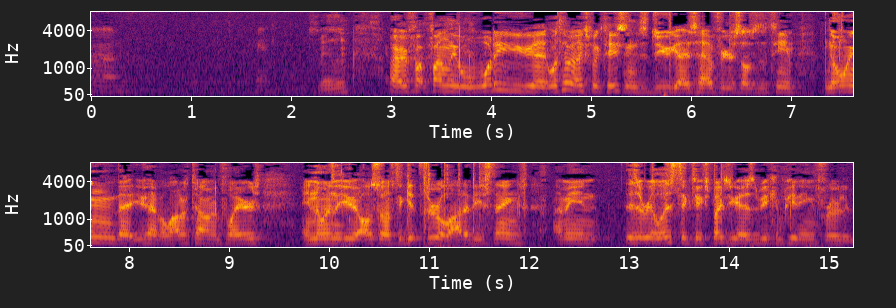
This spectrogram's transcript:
Um, yeah. Mainly. All right. Finally, what do you what type of expectations do you guys have for yourselves as a team, knowing that you have a lot of talented players, and knowing that you also have to get through a lot of these things? I mean, is it realistic to expect you guys to be competing for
